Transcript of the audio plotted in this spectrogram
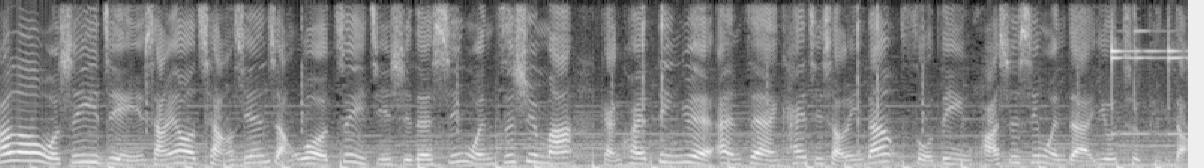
Hello，我是易景，想要抢先掌握最及时的新闻资讯吗？赶快订阅、按赞、开启小铃铛，锁定华视新闻的 YouTube 频道。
